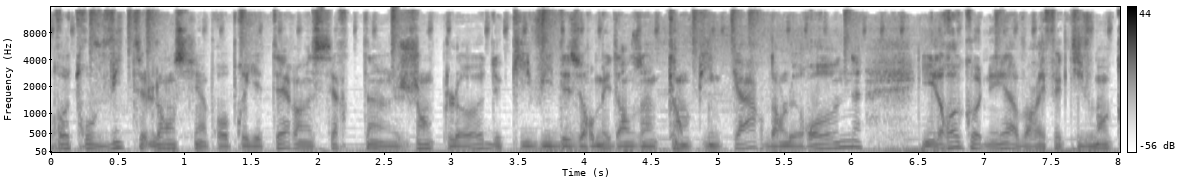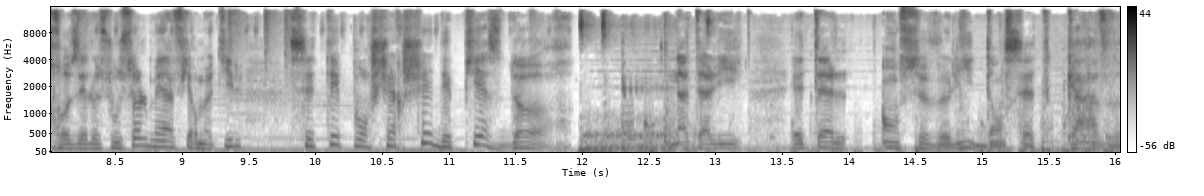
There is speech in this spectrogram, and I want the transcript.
retrouve vite l'ancien propriétaire, un certain Jean-Claude, qui vit désormais dans un camping-car dans le Rhône. Il reconnaît avoir effectivement creusé le sous-sol, mais affirme-t-il, c'était pour chercher des pièces d'or. Nathalie est-elle ensevelie dans cette cave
